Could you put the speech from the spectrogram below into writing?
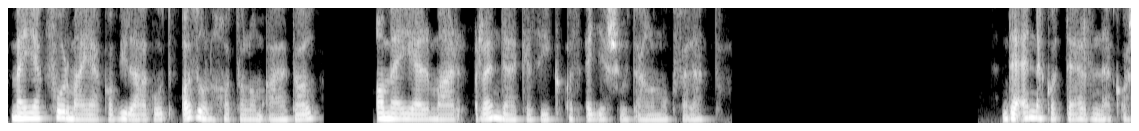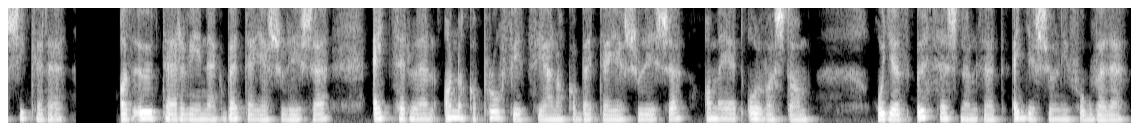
melyek formálják a világot azon hatalom által, amelyel már rendelkezik az Egyesült Államok felett. De ennek a tervnek a sikere, az ő tervének beteljesülése egyszerűen annak a proféciának a beteljesülése, amelyet olvastam, hogy az összes nemzet egyesülni fog vele.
